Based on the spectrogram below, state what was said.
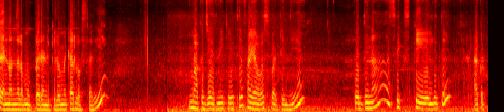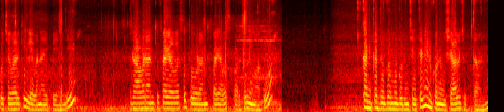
రెండు వందల ముప్పై రెండు కిలోమీటర్లు వస్తుంది. మాకు జర్నీకి అయితే ఫైవ్ అవర్స్ పట్టింది. పొద్దున సిక్స్కి వెళ్తే అక్కడికి వచ్చేవరకు లెవెన్ అయిపోయింది. రావడానికి ఫైవ్ అవర్స్ పోవడానికి ఫైవ్ అవర్స్ పడుతుంది మాకు. కనకదుర్గమ్మ గురించి అయితే నేను కొన్ని విషయాలు చెప్తాను.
